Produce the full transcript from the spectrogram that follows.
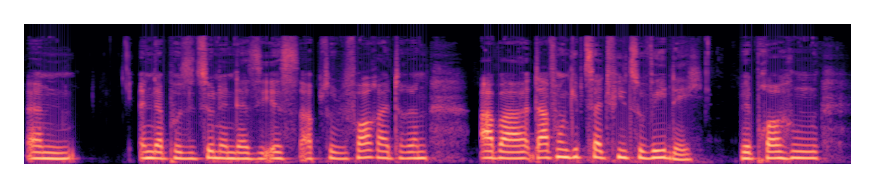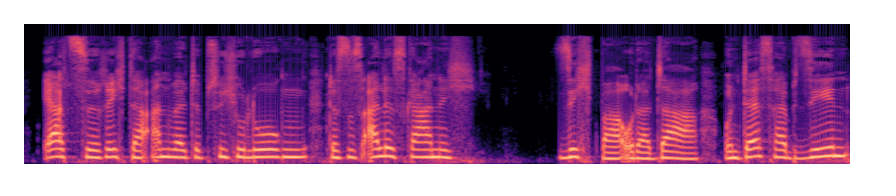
ähm, in der Position, in der sie ist, absolute Vorreiterin. Aber davon gibt's halt viel zu wenig. Wir brauchen Ärzte, Richter, Anwälte, Psychologen. Das ist alles gar nicht sichtbar oder da. Und deshalb sehen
